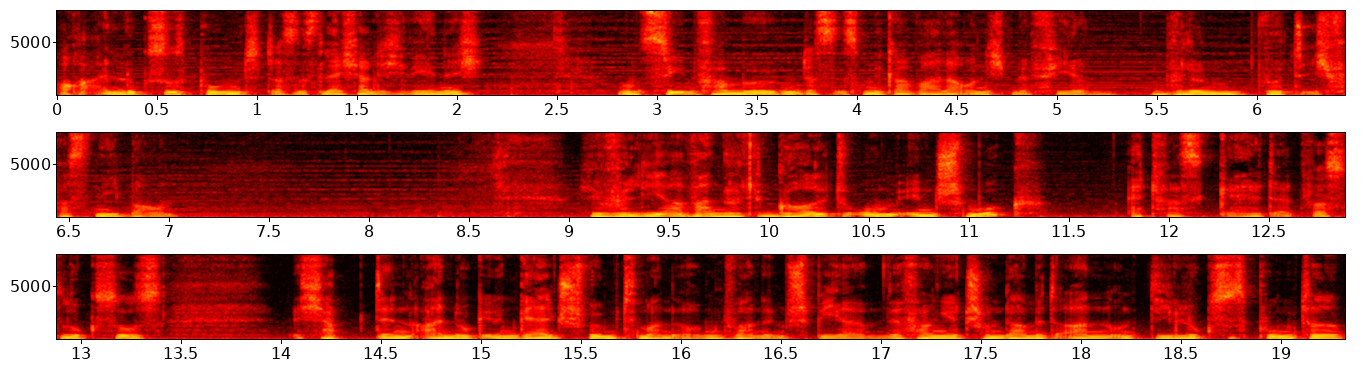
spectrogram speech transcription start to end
auch ein Luxuspunkt, das ist lächerlich wenig. Und zehn Vermögen, das ist mittlerweile auch nicht mehr viel. Villen würde ich fast nie bauen. Juwelier wandelt Gold um in Schmuck. Etwas Geld, etwas Luxus. Ich habe den Eindruck, in Geld schwimmt man irgendwann im Spiel. Wir fangen jetzt schon damit an. Und die Luxuspunkte,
